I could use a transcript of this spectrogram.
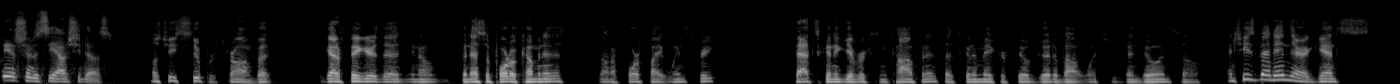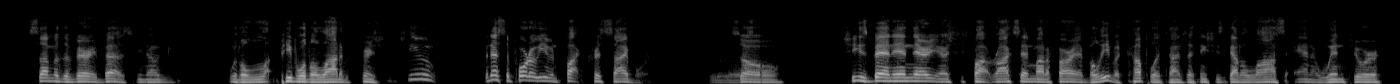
be interesting to see how she does. Well, she's super strong, but you got to figure that, you know, Vanessa Porto coming in this, it's on a four fight win streak. That's going to give her some confidence. That's going to make her feel good about what she's been doing. So, and she's been in there against some of the very best, you know, with a lot people with a lot of experience. She, she Vanessa Porto even fought Cris Cyborg. Mm. So she's been in there. You know, she's fought Roxanne Modafferi, I believe, a couple of times. I think she's got a loss and a win to her.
